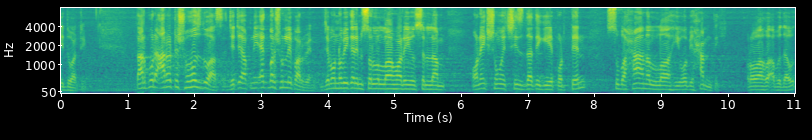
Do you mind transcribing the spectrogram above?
এই দোয়াটি। তারপরে আরও একটা সহজ দোয়া আছে, যেটি আপনি একবার শুনলে পারবেন। যেমন নবী করিম সাল্লাহ আলাইসাল্লাম অনেক সময় সিজদাতে গিয়ে পড়তেন সুবাহান আল্লাহি ওবি হামদি রওয়াহু আবু দাউদ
